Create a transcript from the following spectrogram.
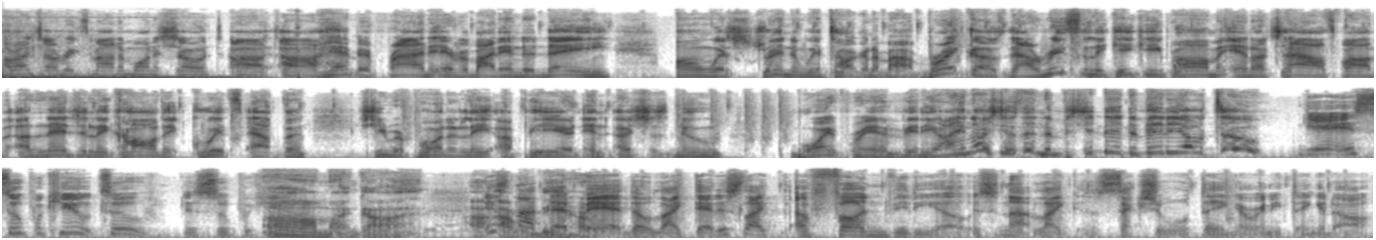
All right, y'all. Rickey Smiley Morning Show. Uh, uh, happy Friday, everybody. And today on what's trending, we're talking about breakups. Now, recently, Keke Palmer and her child's father allegedly called it quits after she reportedly appeared in Usher's new boyfriend video. I know she was in the, she did the video too. Yeah, it's super cute too. It's super cute. Oh my God. I- it's I not that hurt. bad though, like that. It's like a fun video. It's not like a sexual thing or anything at all.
